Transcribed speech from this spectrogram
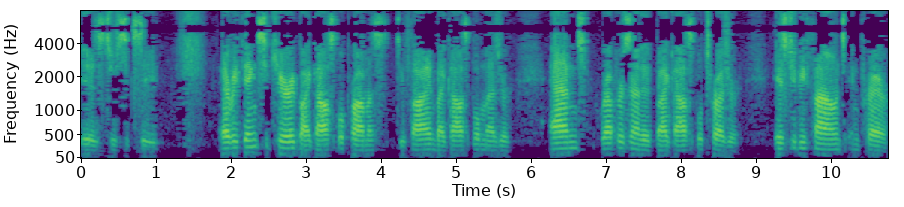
is to succeed. Everything secured by gospel promise, defined by gospel measure, and represented by gospel treasure is to be found in prayer.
